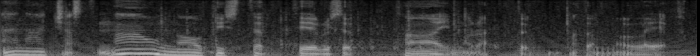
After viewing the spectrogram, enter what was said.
And I just now noticed that there is a timer at the bottom left.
